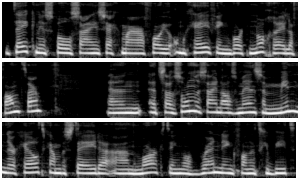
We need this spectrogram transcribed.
Betekenisvol zijn zeg maar, voor je omgeving wordt nog relevanter. En het zou zonde zijn als mensen minder geld gaan besteden aan marketing of branding van het gebied,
